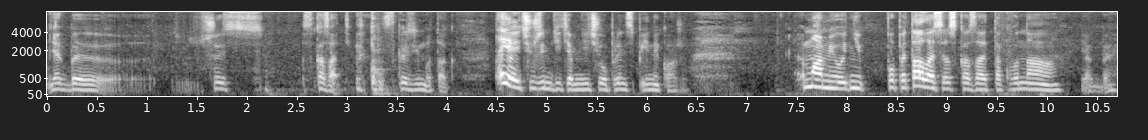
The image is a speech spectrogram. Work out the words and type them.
якби щось сказати, скажімо так. Та я і чужим дітям нічого, в принципі, і не кажу. Мамі одні попиталася сказати, так вона якби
